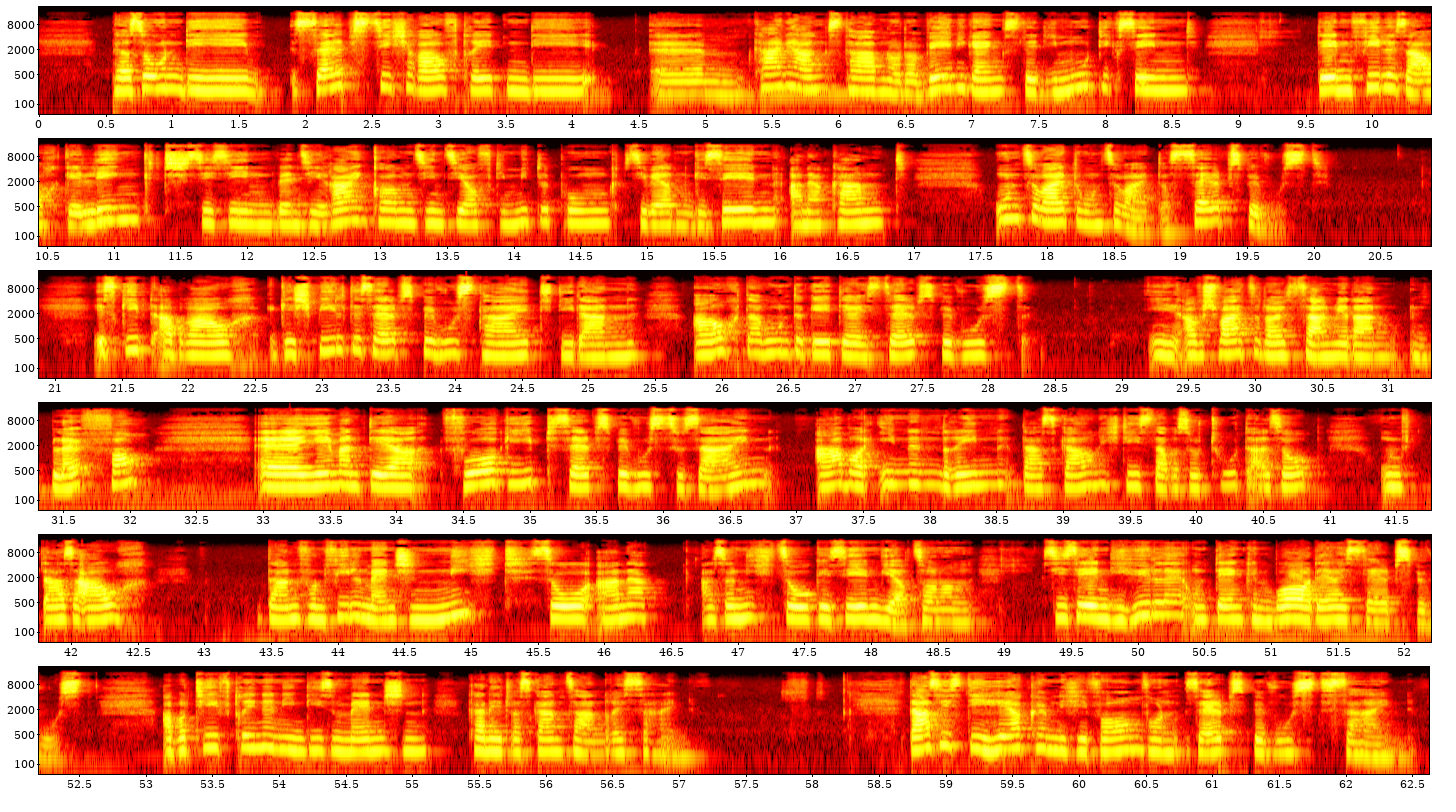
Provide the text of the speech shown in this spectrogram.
Personen, die selbstsicher auftreten, die ähm, keine Angst haben oder wenig Ängste, die mutig sind, denen vieles auch gelingt. Sie sind, wenn sie reinkommen, sind sie oft im Mittelpunkt, sie werden gesehen, anerkannt und so weiter und so weiter, selbstbewusst. Es gibt aber auch gespielte Selbstbewusstheit, die dann auch darunter geht, der ist selbstbewusst. Auf Schweizerdeutsch sagen wir dann ein Blöffer. Äh, jemand, der vorgibt, selbstbewusst zu sein, aber innen drin das gar nicht ist, aber so tut, als ob und das auch dann von vielen Menschen nicht so aner also nicht so gesehen wird, sondern sie sehen die Hülle und denken, wow, der ist selbstbewusst. Aber tief drinnen in diesem Menschen kann etwas ganz anderes sein. Das ist die herkömmliche Form von Selbstbewusstsein.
